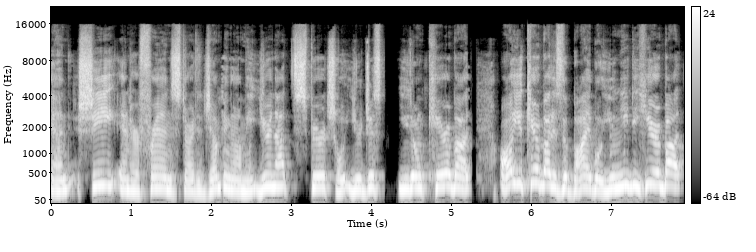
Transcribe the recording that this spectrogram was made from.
And she and her friends started jumping on me. You're not spiritual. You're just, you don't care about, all you care about is the Bible. You need to hear about,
